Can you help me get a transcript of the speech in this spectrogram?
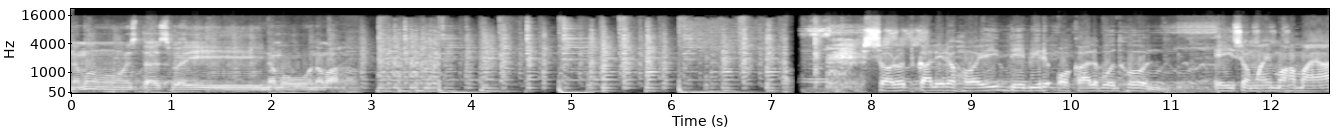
নমস্তস্বৈ নমো নমঃ শরৎকালের হয় দেবীর অকাল বোধন এই সময় মহামায়া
